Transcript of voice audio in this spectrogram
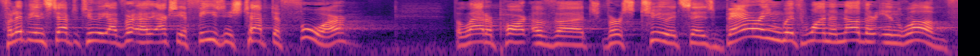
Philippians chapter 2, uh, uh, actually Ephesians chapter 4, the latter part of uh, verse 2, it says, bearing with one another in love.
